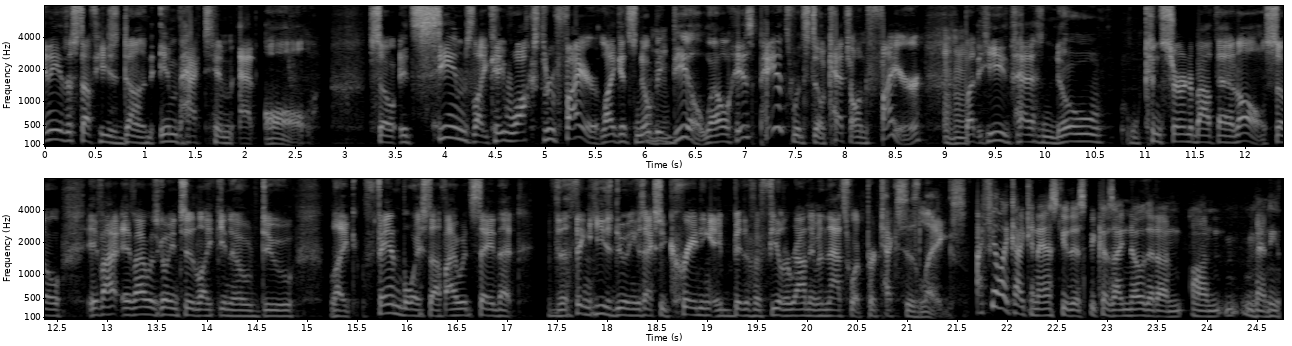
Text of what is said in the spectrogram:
any of the stuff he's done impact him at all. So it seems like he walks through fire like it's no big mm-hmm. deal. Well, his pants would still catch on fire, mm-hmm. but he has no concern about that at all. So if I if I was going to like, you know, do like fanboy stuff, I would say that the thing he's doing is actually creating a bit of a field around him and that's what protects his legs. I feel like I can ask you this because I know that on on many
